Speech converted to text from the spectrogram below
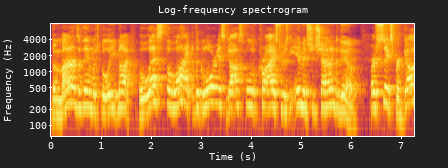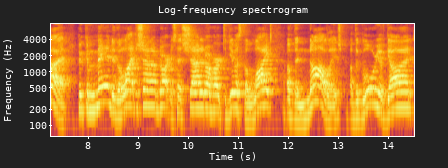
the minds of them which believe not, lest the light of the glorious gospel of Christ, who is the image, should shine unto them. Verse 6 For God, who commanded the light to shine out of darkness, has shined in our heart to give us the light of the knowledge of the glory of God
